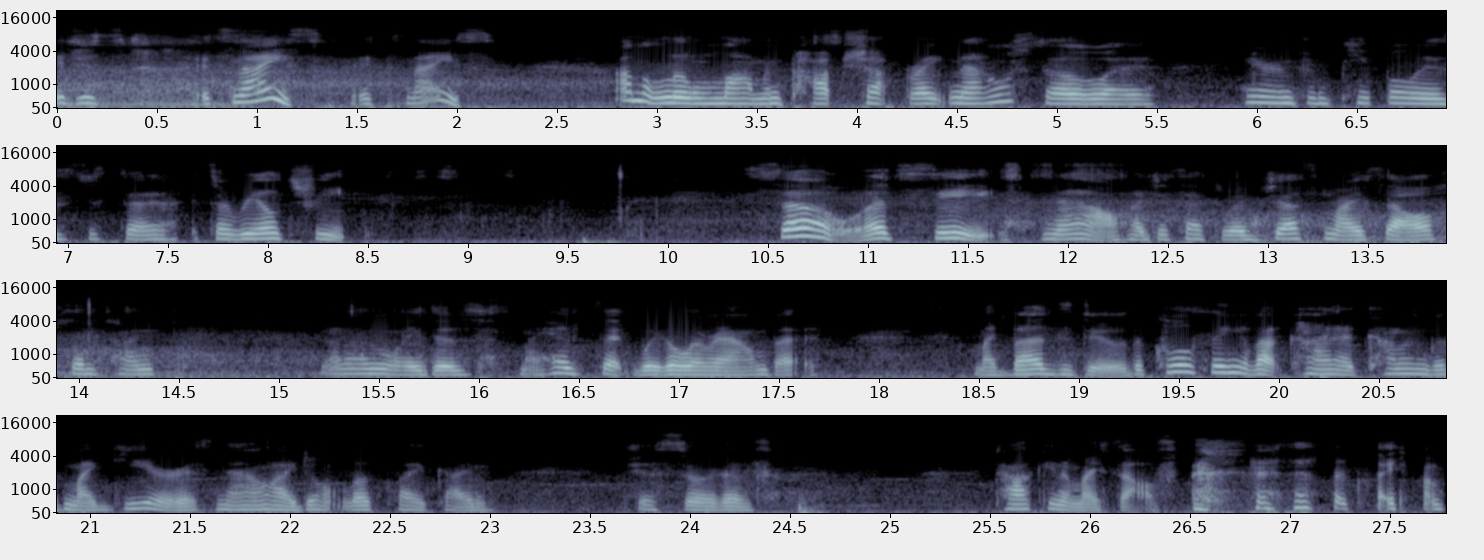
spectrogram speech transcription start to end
it just, it's nice. It's nice. I'm a little mom and pop shop right now, so uh, hearing from people is just a it's a real treat. So let's see. Now I just have to adjust myself. Sometimes not only does my headset wiggle around, but my buds do. The cool thing about kind of coming with my gear is now I don't look like I'm just sort of talking to myself. I look like I'm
